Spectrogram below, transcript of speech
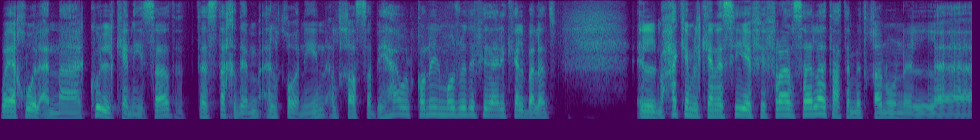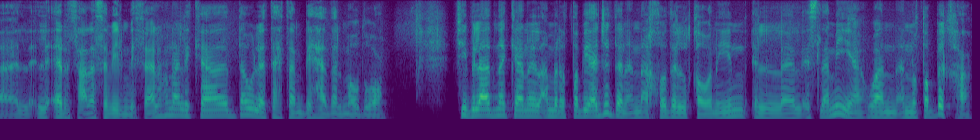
ويقول أن كل كنيسة تستخدم القوانين الخاصة بها والقوانين الموجودة في ذلك البلد. المحاكم الكنسية في فرنسا لا تعتمد قانون الإرث على سبيل المثال. هنالك دولة تهتم بهذا الموضوع. في بلادنا كان الأمر الطبيعي جدا أن نأخذ القوانين الإسلامية وأن نطبقها.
